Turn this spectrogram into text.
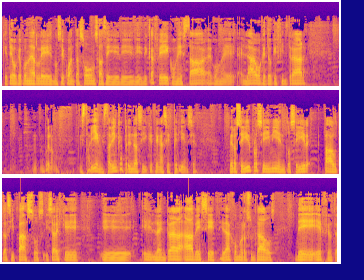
Que tengo que ponerle no sé cuántas onzas de, de, café con esta, con eh, el agua que tengo que filtrar. Bueno, está bien, está bien que aprendas y que tengas experiencia. Pero seguir procedimientos, seguir pautas y pasos, y sabes que eh, la entrada A, B, C te da como resultados D, E, F, o te,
